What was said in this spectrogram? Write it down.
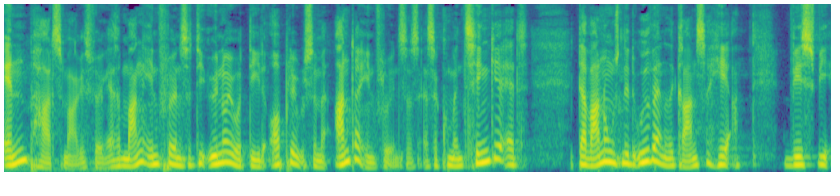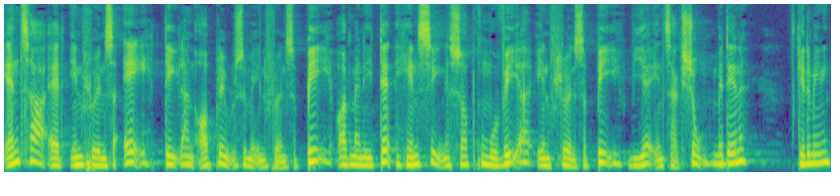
andenpartsmarkedsføring. Altså mange influencer, de ynder jo at dele oplevelser med andre influencers. Altså kunne man tænke, at der var nogle sådan lidt udvandrede grænser her, hvis vi antager, at influencer A deler en oplevelse med influencer B, og at man i den henseende så promoverer influencer B via interaktion med denne? Giver det mening?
